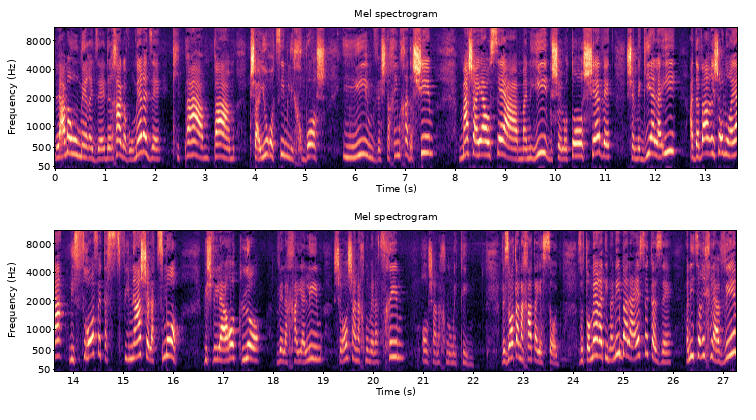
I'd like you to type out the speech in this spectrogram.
למה הוא אומר את זה? דרך אגב, הוא אומר את זה כי פעם, פעם, כשהיו רוצים לכבוש איים ושטחים חדשים, מה שהיה עושה המנהיג של אותו שבט שמגיע לאי, הדבר הראשון הוא היה לשרוף את הספינה של עצמו בשביל להראות לו ולחיילים שאו שאנחנו מנצחים או שאנחנו מתים. וזאת הנחת היסוד. זאת אומרת, אם אני בא לעסק הזה, אני צריך להבין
